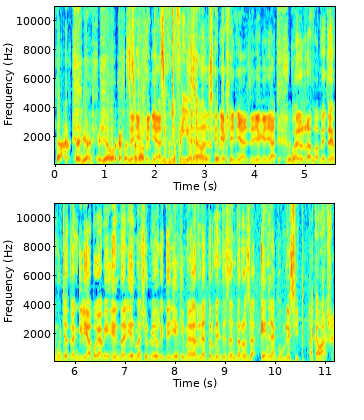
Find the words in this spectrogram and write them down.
Ya, sería, sería bueno. Sería ¿no? genial. Hace mucho frío esa hora. sería genial, sería genial. Bueno, Rafa, me traes mucha tranquilidad, porque a mí en realidad el mayor miedo que tenía es que me agarre la tormenta de Santa Rosa en la cumbrecita. A caballo.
